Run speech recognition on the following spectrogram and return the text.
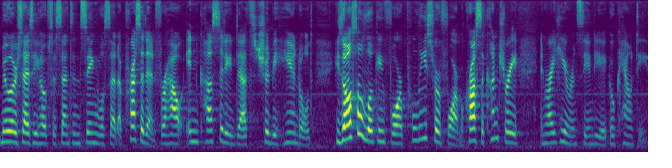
Miller says he hopes the sentencing will set a precedent for how in custody deaths should be handled. He's also looking for police reform across the country and right here in San Diego County.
